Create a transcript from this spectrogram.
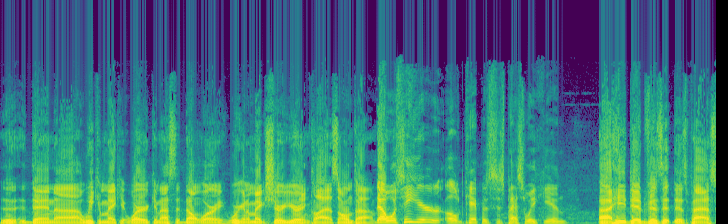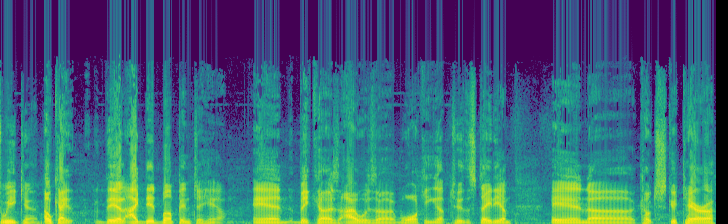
then uh, we can make it work. And I said, don't worry, we're going to make sure you're in class on time. Now, was he here on campus this past weekend? Uh, he did visit this past weekend. Okay, then I did bump into him, and because I was uh, walking up to the stadium, and uh, Coach Scutero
